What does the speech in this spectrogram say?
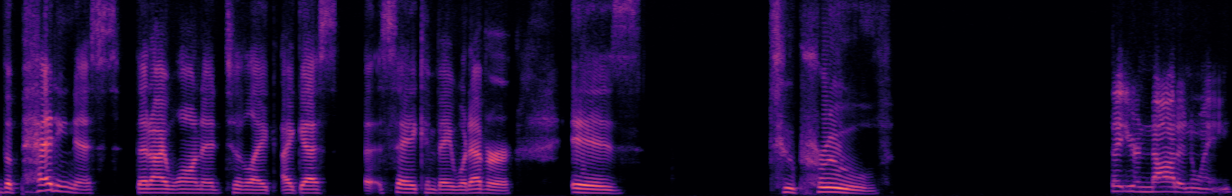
the pettiness that I wanted to like, I guess, uh, say, convey, whatever, is to prove that you're not annoying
